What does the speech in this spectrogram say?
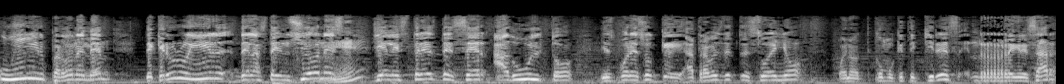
huir, perdónenme, de querer huir de las tensiones ¿Eh? y el estrés de ser adulto. Y es por eso que a través de este sueño, bueno, como que te quieres regresar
